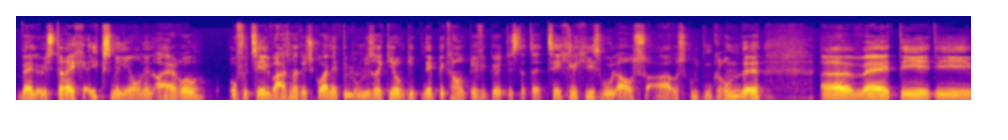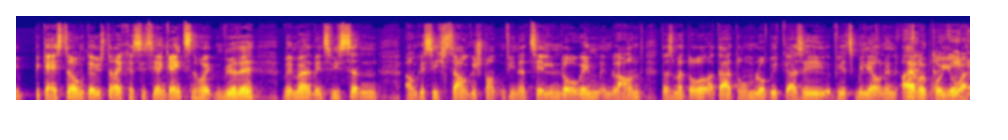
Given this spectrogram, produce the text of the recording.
weil Österreich x Millionen Euro Offiziell weiß man das gar nicht. Die Bundesregierung gibt nicht bekannt, wie viel Geld es da tatsächlich ist, wohl aus, äh, aus gutem Grunde äh, weil die, die Begeisterung der Österreicher sich sehr in Grenzen halten würde, wenn man, wenn sie wissen, angesichts der angespannten finanziellen Lage im, im Land, dass man da der Atomlobby quasi 40 Millionen Euro pro Jahr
